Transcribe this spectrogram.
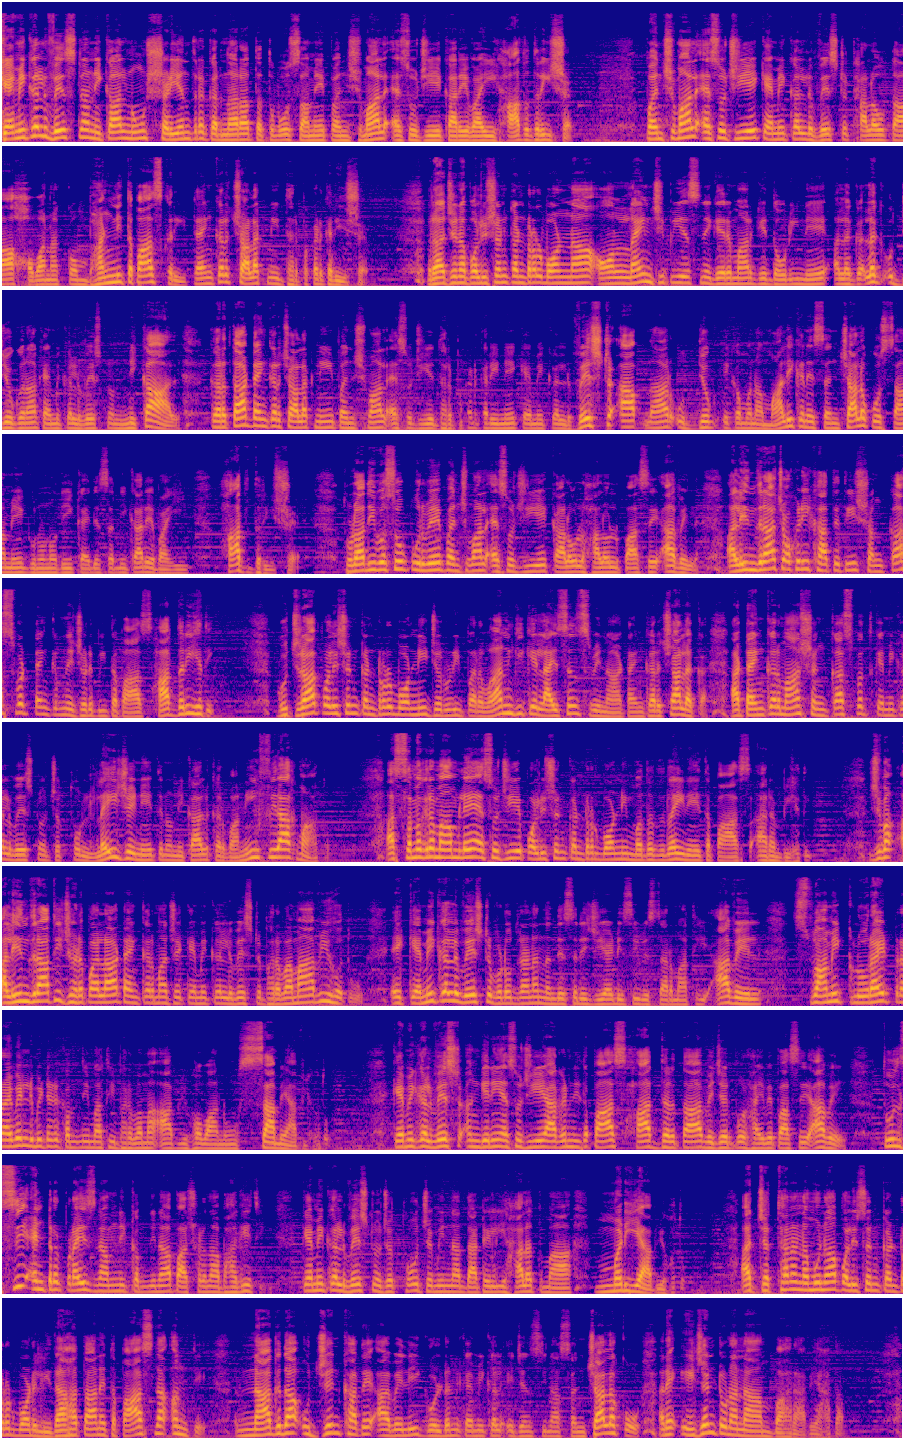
Chemical વેસ્ટના નિકાલનું ષડયંત્ર કરનારા તત્વો સામે પંચમહાલ એસઓજીએ કાર્યવાહી હાથ ધરી છે. પંચમહાલ એસઓજીએ કેમિકલ વેસ્ટ ઠાલવતા હોવાના કૌભાંડની તપાસ કરી ટેન્કર ચાલકની ધરપકડ કરી છે. રાજ્યના પોલ્યુશન કંટ્રોલ બોર્ડના ઓનલાઈન જીપીએસને ગેરમાર્ગે દોરીને અલગ અલગ ઉદ્યોગોના કેમિકલ વેસ્ટનો નિકાલ કરતા ટેન્કર ચાલકની પંચમહાલ એસઓજીએ ધરપકડ કરીને કેમિકલ વેસ્ટ આપનાર ઉદ્યોગ એકમોના માલિક અને સંચાલકો સામે ગુનો નોંધી કાયદેસરની કાર્યવાહી હાથ ધરી છે. થોડા દિવસો પૂર્વે પંચમહાલ એસઓજીએ કાલોલ હાલોલ પાસે આવેલ અલિન્દ્રા ચોકડી ખાતેથી શંકાસ્પદ ટેન્કરની ઝડપી તપાસ હાથ ધરી હતી. ગુજરાત પોલ્યુશન કંટ્રોલ બોર્ડની જરૂરી પરવાનગી કે લાયસન્સ વિના ટેન્કર ચાલક. આ ટેન્કરમાં શંકાસ્પદ કેમિકલ વેસ્ટનો જથ્થો લઈ જઈને તેનો નિકાલ કરવાની ફિરાકમાં હતો. આ સમગ્ર મામલે એસઓજીએ પોલ્યુશન કંટ્રોલ બોર્ડની મદદ લઈને તપાસ આરંભી હતી. જેમાં અલિન્દ્રાથી ઝડપાયેલા ટેન્કરમાં જે કેમિકલ વેસ્ટ ભરવામાં આવ્યું હતું, એ કેમિકલ વેસ્ટ વડોદરાના નંદેસરી જીઆઈડીસી વિસ્તારમાંથી આવેલ સ્વામી ક્લોરાઇડ પ્રાઇવેટ લિમિટેડ કંપનીમાંથી ભરવામાં આવ્યું હોવાનું સામે આવ્યું હતું. કેમિકલ વેસ્ટ અંગેની એસઓજીએ આગળની તપાસ હાથ ધરતા વિજયપુર હાઈવે પાસે આવેલ તુલસી એન્ટરપ્રાઇઝ નામની કંપનીના પાછળના ભાગેથી કેમિકલ વેસ્ટનો જથ્થો જમીનના દાટેલી હાલતમાં મળી આવ્યો હતો. આ જથ્થાના નમૂના પોલ્યુશન કંટ્રોલ બોર્ડે લીધા હતા અને તપાસના અંતે નાગદા ઉજ્જૈન ખાતે આવેલી ગોલ્ડન કેમિકલ એજન્સીના સંચાલકો અને એજન્ટોના નામ બહાર આવ્યા હતા.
